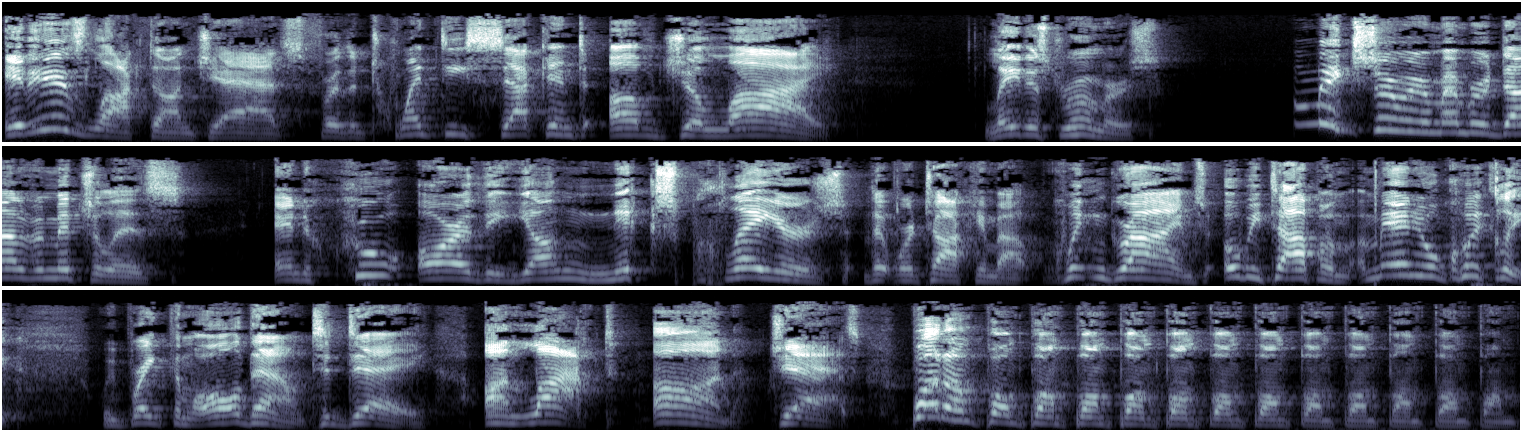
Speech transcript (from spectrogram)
It is Locked On Jazz for the 22nd of July. Latest rumors. Make sure we remember who Donovan Mitchell is. And who are the young Knicks players that we're talking about? Quentin Grimes, Obi Toppin, Immanuel Quickley. We break them all down today on Locked On Jazz. Bum bum bum bum bum bum bum bum bum bum bum bum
